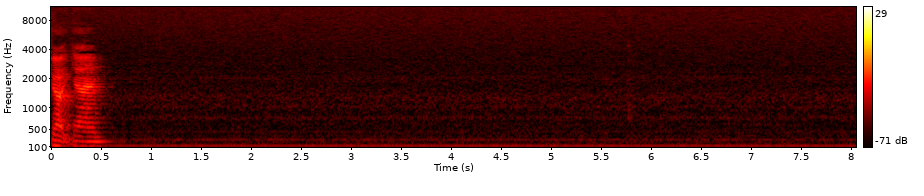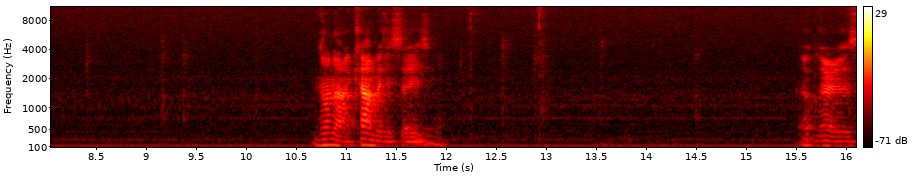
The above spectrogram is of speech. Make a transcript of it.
Great game. No, no, it can't be this easy. Oh, there it is.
